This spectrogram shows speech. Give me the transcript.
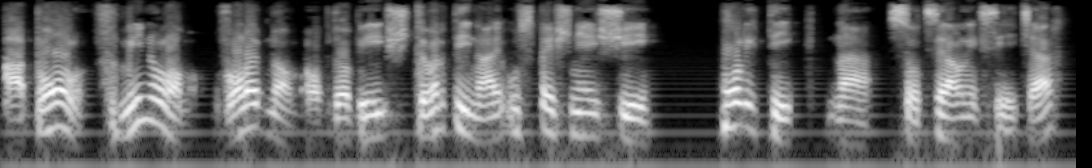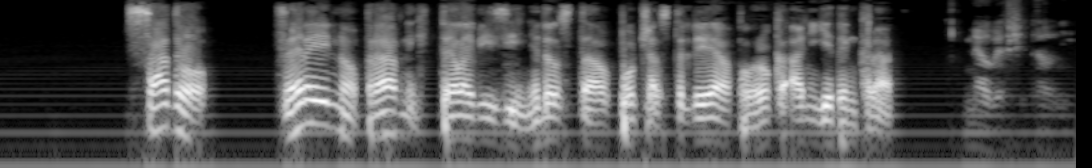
a bol v minulom volebnom období štvrtý najúspešnejší politik na sociálnych sieťach sa do verejnoprávnych televízií nedostal počas 3,5 roka ani jedenkrát. Neuvěřitelný.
